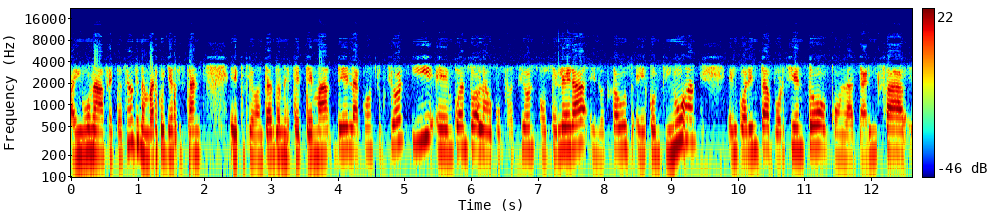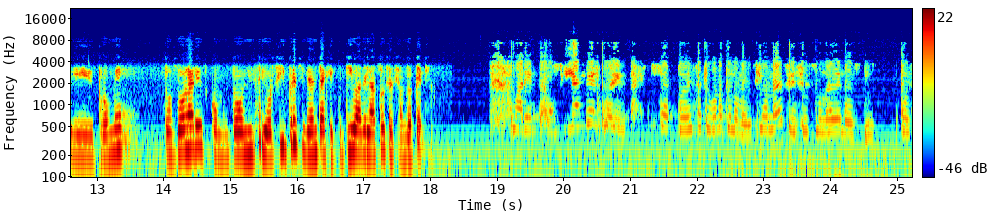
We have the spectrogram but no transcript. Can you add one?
hay una afectación, sin embargo ya se están eh, pues, levantando en este tema de la construcción y en cuanto a la ocupación hotelera, en Los Cabos eh, continúa el 40% con la tarifa eh, promedio dólares, comentó Lizzie Orsi, presidenta ejecutiva de la Asociación de Hoteles. 40, oscilando en 40. Exacto, esa que bueno que lo mencionas, ese es uno de los pues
